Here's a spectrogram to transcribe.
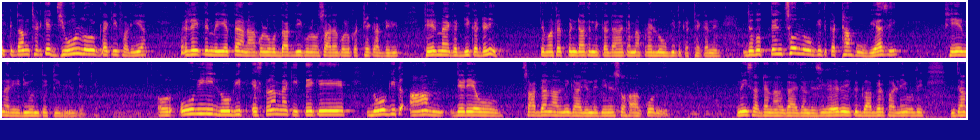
ਇੱਕਦਮ ਛੱਡ ਕੇ ਜਿਉਂ ਲੋਕ ਗਾਇਕੀ ਫੜੀ ਆ ਪਹਿਲੇ ਤੇ ਮੇਰੀਆਂ ਭੈਣਾਂ ਕੋਲੋਂ, ਦਾਦੀ ਕੋਲੋਂ ਸਾਰਿਆਂ ਕੋਲੋਂ ਇਕੱਠੇ ਕਰਦੀ ਰਹੀ ਫਿਰ ਮੈਂ ਗੱਡੀ ਕੱਢਣੀ ਤੇ ਮਤਲਬ ਪਿੰਡਾਂ 'ਚ ਨਿਕਲ ਜਾਣਾ ਕਿ ਮੈਂ ਆਪਣੇ ਲੋਕ ਗੀਤ ਇਕੱਠੇ ਕਰਨੇ। ਜਦੋਂ 300 ਲੋਕ ਗੀਤ ਇਕੱਠਾ ਹੋ ਗਿਆ ਸੀ, ਫਿਰ ਮੈਂ ਰੇਡੀਓ ਤੇ ਟੀਵੀ ਨੂੰ ਦਿੱਤੇ ਔਰ ਉਹ ਵੀ ਲੋਕ ਗੀਤ ਇਸ ਤਰ੍ਹਾਂ ਮੈਂ ਕੀਤੇ ਕਿ ਲੋਕ ਗੀਤ ਆਮ ਜਿਹੜੇ ਉਹ ਸਾਦਾ ਨਾਲ ਨਹੀਂ ਗਾਏ ਜਾਂਦੇ, ਜਿਵੇਂ ਸੁਹਾਗ ਘੋੜੀਆਂ। ਨਹੀਂ ਸਾਡਾ ਨਾਲ ਗਾਏ ਜਾਂਦੇ ਸੀ। ਇਹ ਇੱਕ ਗਾਗਰ ਫੜਨੀ ਉਹਦੇ ਜਾਂ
